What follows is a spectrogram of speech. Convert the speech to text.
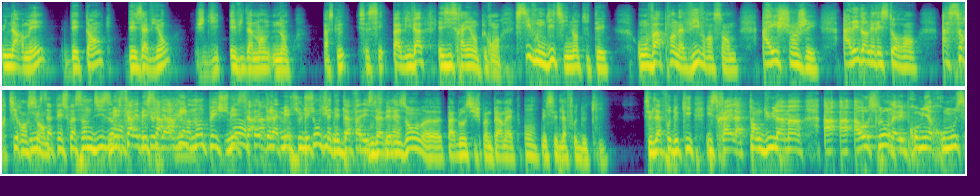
une armée, des tanks, des avions, je dis évidemment non. Parce que ce c'est pas vivable. Les Israéliens n'ont plus compris. Si vous me dites c'est une entité où on va apprendre à vivre ensemble, à échanger, à aller dans les restaurants, à sortir ensemble. Mais ça fait 70 ans Mais en ça- fait, mais qu'il ça y a arrive. un empêchement en ça fait, de la. Mais- construction mais de cet mais État Vous avez raison, euh, Pablo, si je peux me permettre. Hum. Mais c'est de la faute de qui? C'est de la faute de qui? Israël a tendu la main. À, à, à Oslo, on avait promis un Houmous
